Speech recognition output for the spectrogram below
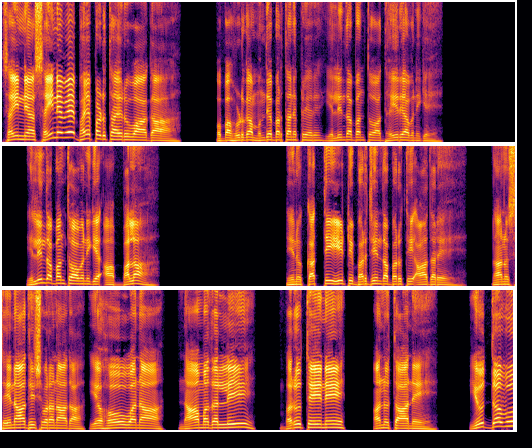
ಸೈನ್ಯ ಸೈನ್ಯವೇ ಭಯಪಡುತ್ತಾ ಇರುವಾಗ ಒಬ್ಬ ಹುಡುಗ ಮುಂದೆ ಬರ್ತಾನೆ ಪ್ರಿಯರೇ, ಎಲ್ಲಿಂದ ಬಂತು ಆ ಧೈರ್ಯ ಅವನಿಗೆ? ಎಲ್ಲಿಂದ ಬಂತು ಅವನಿಗೆ ಆ ಬಲ? ನೀನು ಕತ್ತಿ ಈಟಿ ಭರ್ಜಿಯಿಂದ ಬರುತ್ತಿ, ಆದರೆ ನಾನು ಸೇನಾಧೀಶ್ವರನಾದ ಯಹೋವನ ನಾಮದಲ್ಲಿ ಬರುತ್ತೇನೆ ಅನ್ನುತ್ತಾನೆ. ಯುದ್ಧವು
